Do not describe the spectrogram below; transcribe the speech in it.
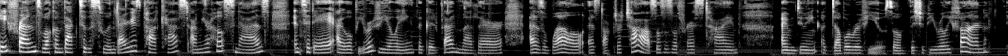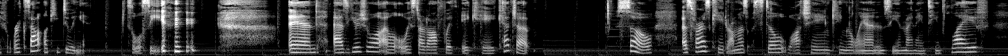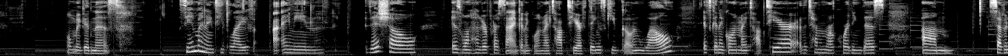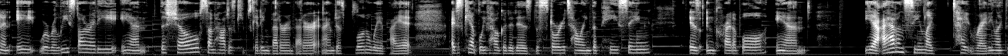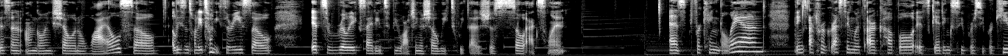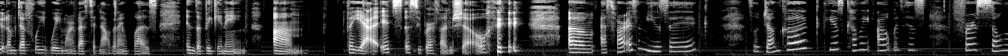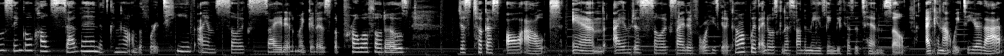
Hey, friends, welcome back to the Swoon Diaries podcast. I'm your host, Nas, and today I will be reviewing The Good Bad Mother as well as Dr. Cha. So, this is the first time I'm doing a double review, so this should be really fun. If it works out, I'll keep doing it. So, we'll see. and as usual, I will always start off with a K catch up. So, as far as K dramas, still watching King of the Land and Seeing My 19th Life. Oh my goodness. Seeing My 19th Life, I mean, this show is 100% going to go in my top tier. If things keep going well, it's going to go in my top tier. At the time I'm recording this, um, 7 and 8 were released already, and the show somehow just keeps getting better and better, and I'm just blown away by it. I just can't believe how good it is. The storytelling, the pacing is incredible. And yeah, I haven't seen like tight writing like this in an ongoing show in a while. So, at least in 2023. So, it's really exciting to be watching a show week to week that is just so excellent. As for King the Land, things are progressing with our couple. It's getting super, super cute. I'm definitely way more invested now than I was in the beginning. Um, but yeah, it's a super fun show. um, as far as the music, so Jungkook, he is coming out with his first solo single called Seven. It's coming out on the 14th. I am so excited. Oh my goodness, the promo photos just took us all out, and I am just so excited for what he's going to come up with. I know it's going to sound amazing because it's him, so I cannot wait to hear that.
